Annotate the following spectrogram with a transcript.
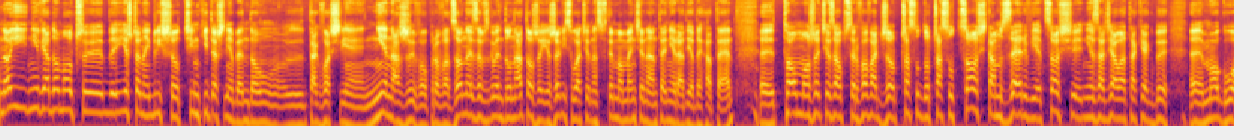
No i nie wiadomo, czy jeszcze najbliższe odcinki też nie będą tak właśnie nie na żywo prowadzone, ze względu na to, że jeżeli słuchacie nas w tym momencie na antenie Radia DHT, to możecie zaobserwować, że od czasu do czasu coś tam zerwie, coś nie zadziała tak, jakby mogło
